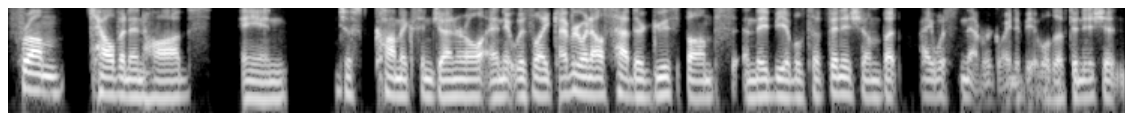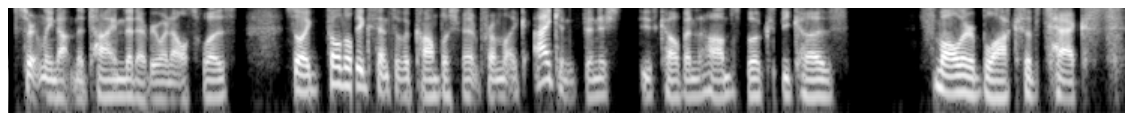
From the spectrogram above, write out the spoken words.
from Calvin and Hobbes and just comics in general. And it was like everyone else had their goosebumps and they'd be able to finish them, but I was never going to be able to finish it, certainly not in the time that everyone else was. So I felt a big sense of accomplishment from like, I can finish these Calvin and Hobbes books because smaller blocks of text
